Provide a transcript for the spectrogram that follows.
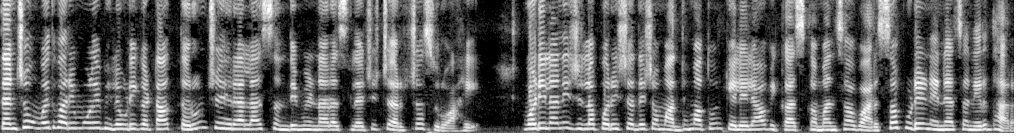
त्यांच्या उमेदवारीमुळे भिलवडी गटात तरुण चेहऱ्याला संधी मिळणार असल्याची चर्चा सुरू आहे. वडिलांनी जिल्हा परिषदेच्या माध्यमातून केलेल्या विकास कामांचा वारसा पुढे नेण्याचा निर्धार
